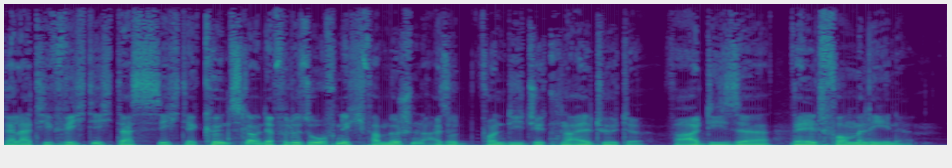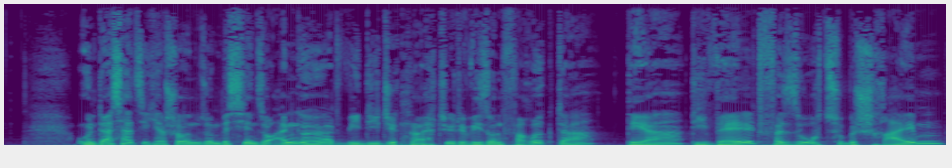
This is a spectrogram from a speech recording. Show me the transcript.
relativ wichtig, dass sich der Künstler und der Philosoph nicht vermischen. Also von DJ Knalltöte war diese Weltformeline. Und das hat sich ja schon so ein bisschen so angehört wie DJ Knalltüte, wie so ein Verrückter, der die Welt versucht zu beschreiben,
